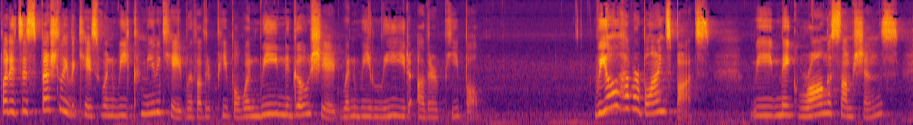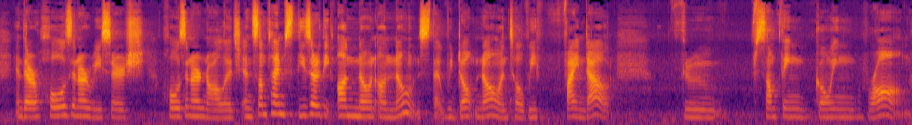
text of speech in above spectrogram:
But it's especially the case when we communicate with other people, when we negotiate, when we lead other people. We all have our blind spots. We make wrong assumptions, and there are holes in our research holes in our knowledge. And sometimes these are the unknown unknowns that we don't know until we find out through something going wrong.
